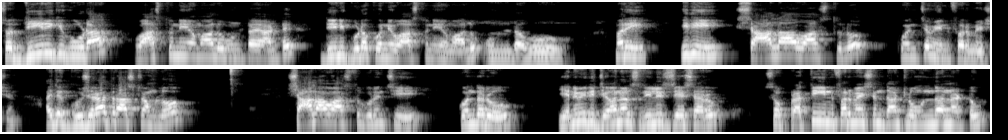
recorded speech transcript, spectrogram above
సో దీనికి కూడా వాస్తు నియమాలు ఉంటాయా అంటే దీనికి కూడా కొన్ని వాస్తు నియమాలు ఉండవు. మరి ఇది శాలా వాస్తులో కొంచెం ఇన్ఫర్మేషన్. అయితే గుజరాత్ రాష్ట్రంలో చాలా వాస్తు గురించి కొందరు ఎనిమిది జర్నల్స్ రిలీజ్ చేశారు. సో ప్రతి ఇన్ఫర్మేషన్ దాంట్లో ఉందన్నట్టు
